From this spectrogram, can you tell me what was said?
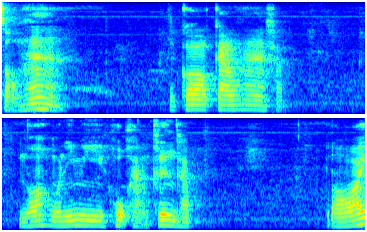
25 แล้วก็ 95 ครับ เนาะวันนี้มี 6 หางครึ่งครับ ร้อย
